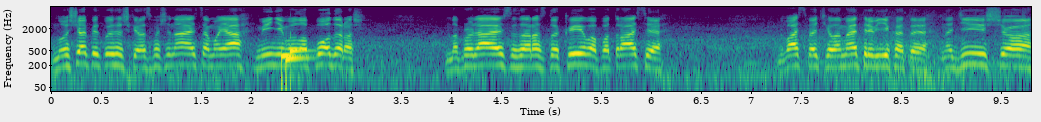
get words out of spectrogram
Ну що, підписочки, розпочинається моя міні-велоподорож. Направляюся зараз до Києва по трасі. 25 кілометрів їхати. Надію, що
